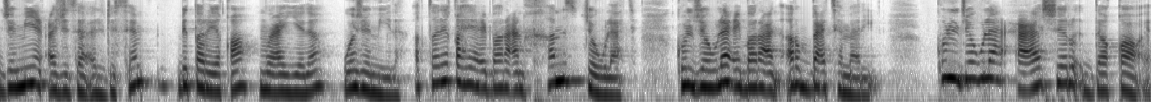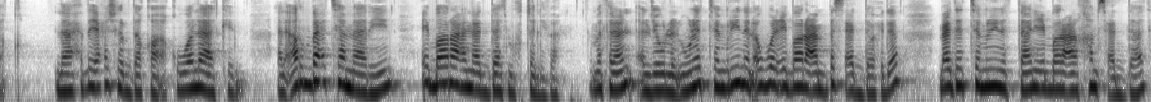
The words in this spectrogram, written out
جميع أجزاء الجسم بطريقة معينة وجميلة. الطريقة هي عبارة عن خمس جولات. كل جولة عبارة عن أربع تمارين. كل جولة عشر دقائق. لاحظي عشر دقائق. ولكن الأربع تمارين عبارة عن عدات مختلفة. مثلا الجولة الأولى التمرين الأول عبارة عن بس عدة واحدة. بعد التمرين الثاني عبارة عن خمس عدات.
